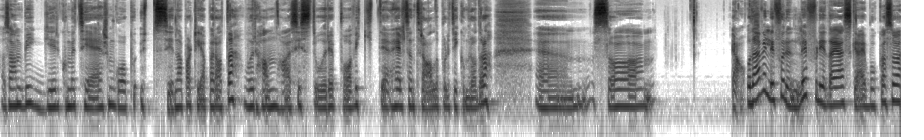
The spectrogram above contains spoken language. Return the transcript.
Altså Han bygger komiteer som går på utsiden av partiapparatet, hvor han har siste ordet på viktige, helt sentrale politikkområder. Da. Ehm, så ja, og det er veldig forunderlig, fordi da jeg skrev boka, så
